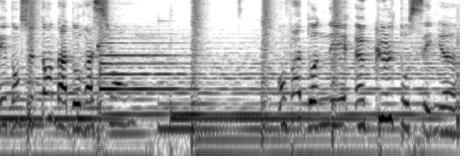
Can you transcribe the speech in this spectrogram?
Et dans ce temps d'adoration, on va donner un culte au Seigneur.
